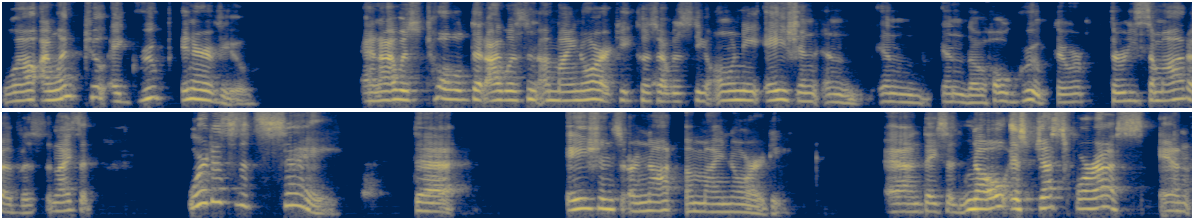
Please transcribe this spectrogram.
Well, I went to a group interview and I was told that I wasn't a minority because I was the only Asian in, in, in the whole group. There were 30 some odd of us. And I said, where does it say that Asians are not a minority? And they said, no, it's just for us. And,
